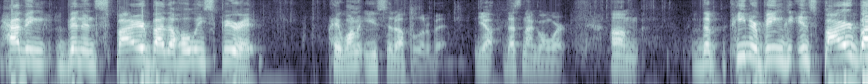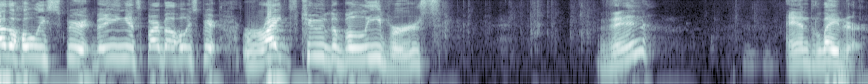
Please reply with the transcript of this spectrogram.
having been inspired by the Holy Spirit, hey, why don't you sit up a little bit? Yep, that's not going to work. Um, the Peter being inspired by the Holy Spirit, being inspired by the Holy Spirit, writes to the believers then and later.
